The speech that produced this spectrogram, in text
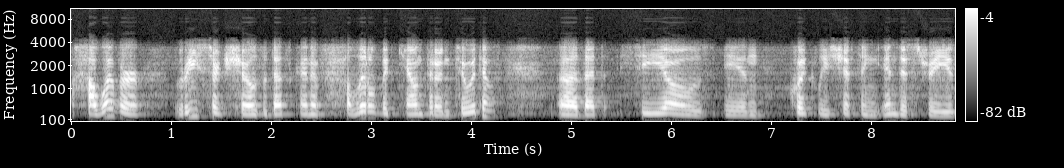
However, research shows that that's kind of a little bit counterintuitive, uh, that CEOs in quickly shifting industries,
